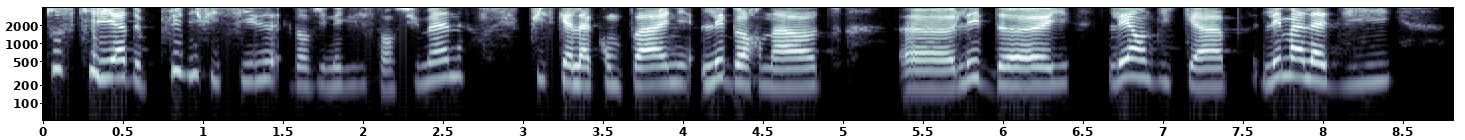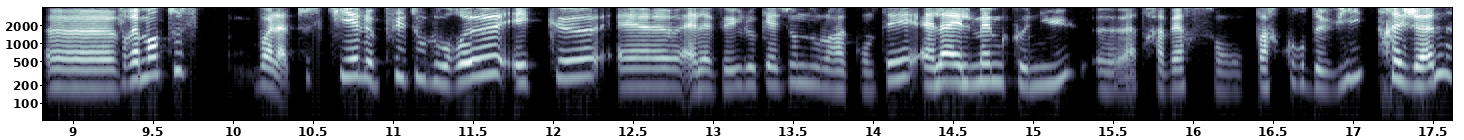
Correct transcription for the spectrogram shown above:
tout ce qu'il y a de plus difficile dans une existence humaine, puisqu'elle accompagne les burn-out, les deuils, les handicaps, les maladies, vraiment tout ce voilà tout ce qui est le plus douloureux et que euh, elle avait eu l'occasion de nous le raconter. Elle a elle-même connu euh, à travers son parcours de vie très jeune,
